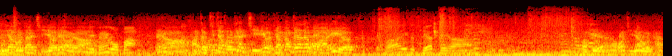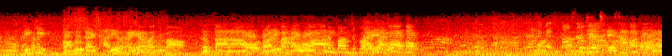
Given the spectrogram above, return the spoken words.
真正无赚钱了了的啦。你等于五百。系啊，啊就真正无趁钱，你又听咁咩咧话你又？啊，一个贴啊贴啊。我记啊，我真正无趁啊，你去广府街查你就知影。买一包。两百啦，哦，大你莫害我。啊，两包一包。大你害我好不？你这一个三百块啦。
